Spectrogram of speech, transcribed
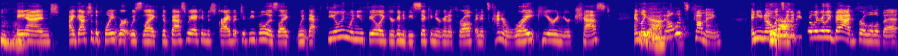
Mm-hmm. And I got to the point where it was like the best way I can describe it to people is like when that feeling when you feel like you're going to be sick and you're going to throw up and it's kind of right here in your chest. And like yeah. you know it's coming and you know yeah. it's going to be really, really bad for a little bit.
